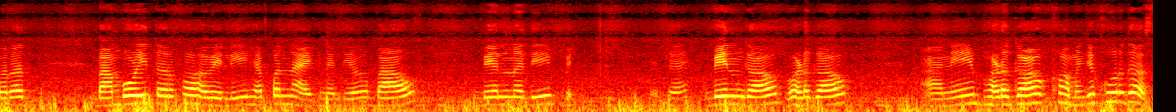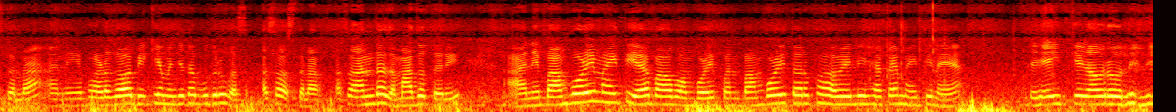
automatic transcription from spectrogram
परत बांबोळी तर्फ हवेली ह्या पण नाही ऐकण्यात येऊ बाव बेलनदी बे हे काय? बेनगाव भडगाव आणि भडगाव ख म्हणजे खुर्द असतला आणि भडगाव बिके म्हणजे तर बुद्रुक अस असं असतला. असा अंदाज आहे माझं तरी. आणि बांबोळी माहिती आहे बाव बांबोळी पण बांबोळी तर्फ हवेली ह्या काय माहिती नाही आहे. तर हे इतके गाव रवलेले.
